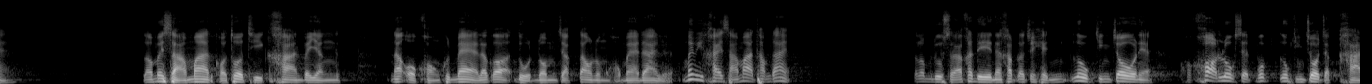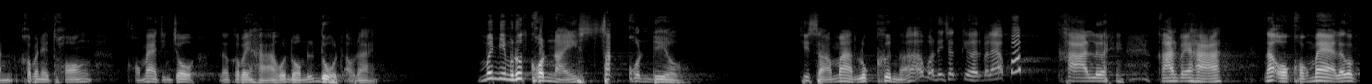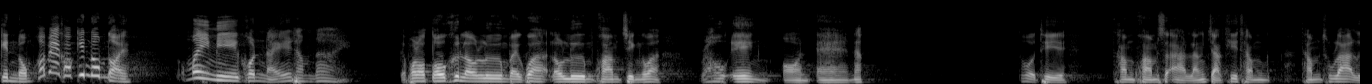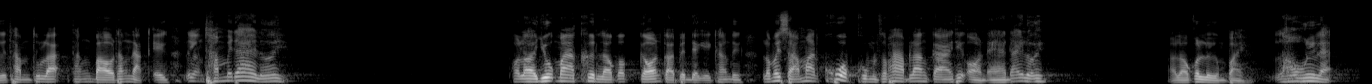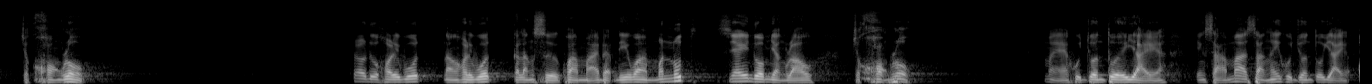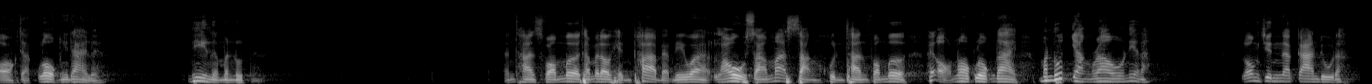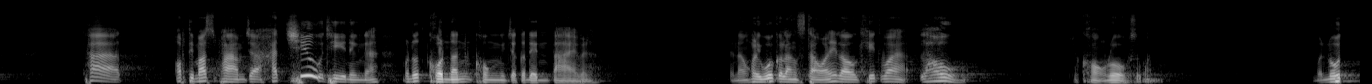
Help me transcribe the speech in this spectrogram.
เราไม่สามารถขอโทษทีคานไปยังหน้าอกของคุณแม่ แล้วก็ดูดนมจากเต้านมของแม่ได้เลย ไม่มีใครสามารถทำได้ถ้าเรามาดูสารคดีนะครับ เราจะเห็นลูกจิงโจ้เนี่ยคลอดลูกเสร็จปุ๊บลูกจิงโจ้จะคานเข้าไปในท้องของแม่จิงโจ้ แล้วก็ไปหาหัวนมแล้วดูดเอาได้ ไม่มีมนุษย์คนไหนสักคนเดียว ที่สามารถลุกขึ้นวันนี้ฉันเกิดไปแล้วปั๊บคานเลยคานไปหาหน้าอกของแม่แล้วก็กินนมขอแม่ขอกินนมหน่อย ไม่มีคนไหนทำได้ แต่พอเราโตขึ้นเราลืมไปว่า เราลืมความจริงว่า เราเองอ่อนแอนัก โทษทีทำความสะอาดหลังจากที่ทำทำธุระหรือทำธุระทั้งเบาทั้งหนักเองเรายังทำไม่ได้เลย พอเราอายุมากขึ้นเราก็ย้อนกลับเป็นเด็กอีกครั้งหนึ่งเราไม่สามารถควบคุมสภาพร่างกายที่อ่อนแอได้เลย เราก็ลืมไป เรานี่แหละ จะครองโลก ถ้าเราดูฮอลลีวูดหนังฮอลลีวูดกำลังสื่อความหมายแบบนี้ว่ามนุษย์ชนิดรวมอย่างเราจะครองโลกแหมหุ่นยนต์ตัวใหญ่ยังสามารถสั่งให้หุ่นยนต์ตัวใหญ่ออกจากโลกนี้ได้เลย นี่แหละมนุษย์ หนังทรานส์ฟอร์เมอร์ทำให้เราเห็นภาพแบบนี้ว่า เราสามารถสั่งหุ่นทรานส์ฟอร์เมอร์ให้ออกนอกโลกได้ มนุษย์อย่างเราเนี่ยนะลองจินตนาการดูนะ ถ้าออปติมัสพามจะฮัตชิวทีหนึ่งนะ มนุษย์คนนั้นคงจะกระเด็นตายไปแล้ว แต่นังฮอลลีวูดกำลังสตาร์ให้เราคิดว่าเราจะครองโลกสักวันมนุษย์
